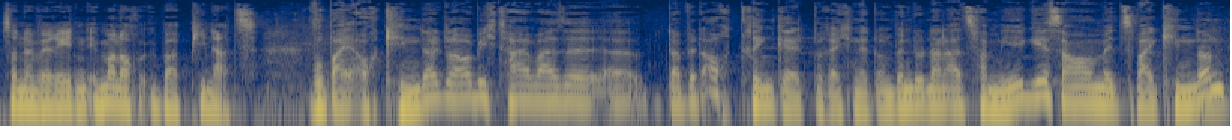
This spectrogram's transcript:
sondern wir reden immer noch über Peanuts. Wobei auch Kinder, glaube ich, teilweise, äh, da wird auch Trinkgeld berechnet. Und wenn du dann als Familie gehst, sagen wir mal mit zwei Kindern,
